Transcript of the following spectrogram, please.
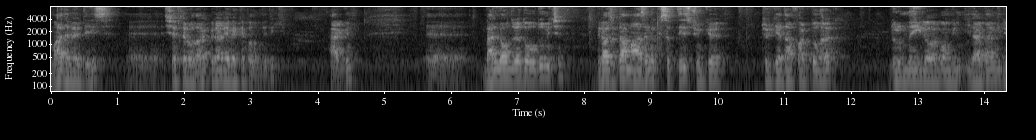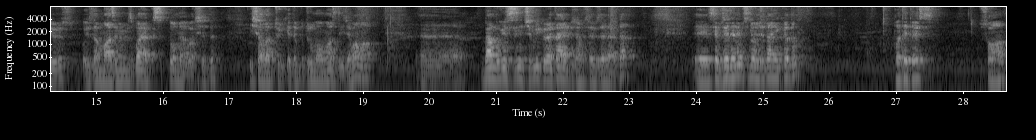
madem evdeyiz, e, şefler olarak birer yemek yapalım dedik. Her gün. Ee, ben Londra'da olduğum için birazcık daha malzeme kısıtlıyız. Çünkü Türkiye'den farklı olarak durumla ilgili olarak 10 gün ileriden gidiyoruz. O yüzden malzememiz bayağı kısıtlı olmaya başladı. İnşallah Türkiye'de bu durum olmaz diyeceğim ama ee, ben bugün sizin için bir graten yapacağım sebzelerden. Ee, sebzelerin hepsini önceden yıkadım. Patates, soğan,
